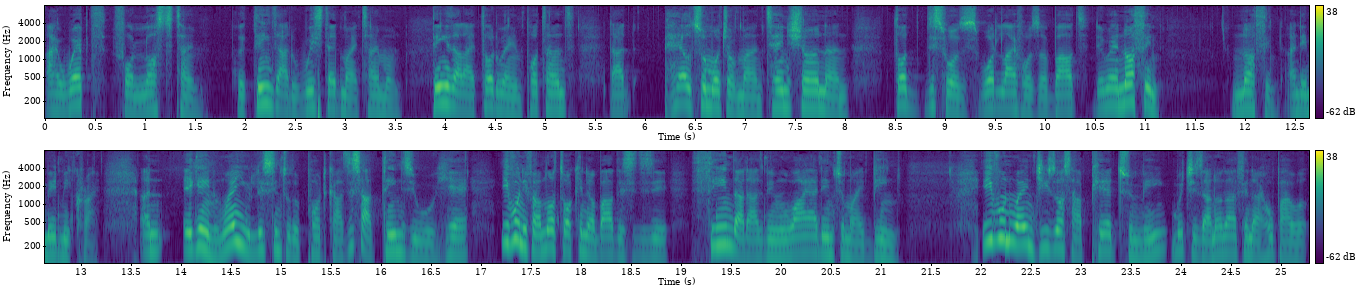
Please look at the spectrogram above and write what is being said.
I wept for lost time, the things I'd wasted my time on, things that I thought were important, that held so much of my attention and thought this was what life was about. They were nothing. Nothing. And they made me cry. And again, when you listen to the podcast, these are things you will hear. Even if I'm not talking about this, it is a theme that has been wired into my being. Even when Jesus appeared to me, which is another thing I hope I will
